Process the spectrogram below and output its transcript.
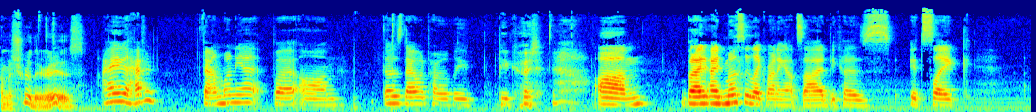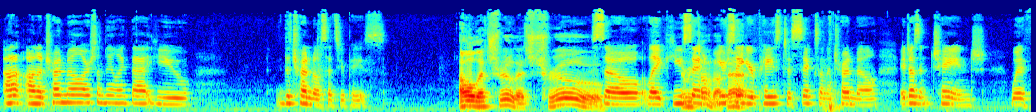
I'm sure there is. I haven't found one yet, but um, those that would probably be good. Um, but I, I'd mostly like running outside because it's like on, on a treadmill or something like that. You the treadmill sets your pace. Oh, that's true. That's true. So like you Never even thought set you that. set your pace to six on the treadmill. It doesn't change with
